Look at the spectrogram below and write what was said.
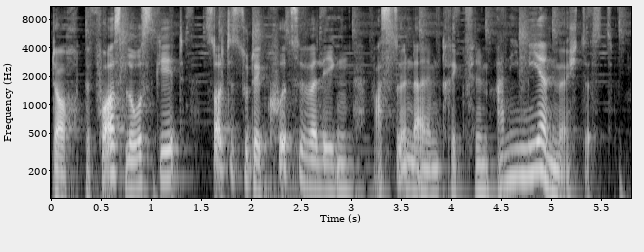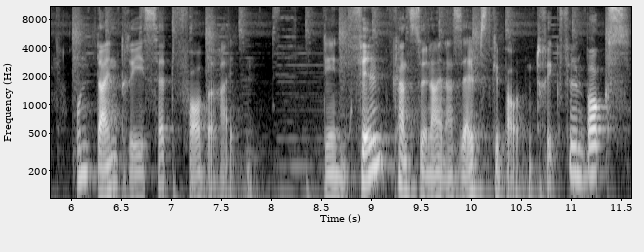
Doch bevor es losgeht, solltest du dir kurz überlegen, was du in deinem Trickfilm animieren möchtest und dein Drehset vorbereiten. Den Film kannst du in einer selbstgebauten Trickfilmbox,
